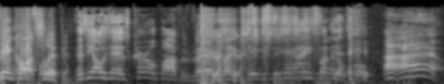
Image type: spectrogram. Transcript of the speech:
been caught slipping. Because he always has curl popping, man. Like, nigga, nigga, I ain't fucking no four. I, I have.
